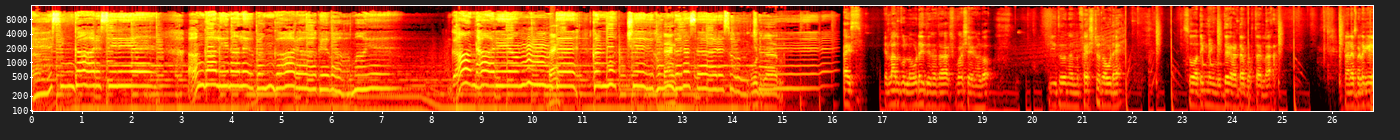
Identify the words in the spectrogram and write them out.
ಹೇ ಸಿಂಗಾರ ಸಿರಿಯ ಅಂಗಾಲಿನಲೆ ಬಂಗಾರ ಗೆವ ಮಾಯೆ. ಗಾಂಧಾರಿಯಂತೆ ಕಣ್ಮುಚ್ಚಿ ಹೊಂಗನಸ ಸರಸು ಗೈಸ್ ಎಲ್ಲರಿಗೂ ಲೌಡೆ ದಿನದ ಶುಭಾಶಯಗಳು. ಇದು ನನ್ನ ಫಸ್ಟ್ ರೌಡೆ ಸೊ ಅದಕ್ಕೆ ನಂಗೆ ನಿದ್ದೆ ಕರೆಕ್ಟಾಗಿ ಬರ್ತಾ ಇಲ್ಲ. ನಾಳೆ ಬೆಳಗ್ಗೆ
